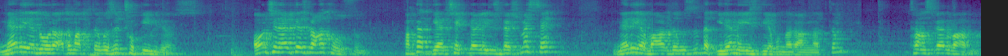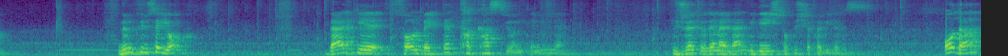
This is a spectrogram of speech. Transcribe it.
nereye doğru adım attığımızı çok iyi biliyoruz. Onun için herkes rahat olsun. Fakat gerçeklerle yüzleşmezsek nereye vardığımızı da bilemeyiz diye bunları anlattım. Transfer var mı? Mümkünse yok. Belki sol bekte takas yöntemiyle ücret ödemeden bir değiş tokuş yapabiliriz. O da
